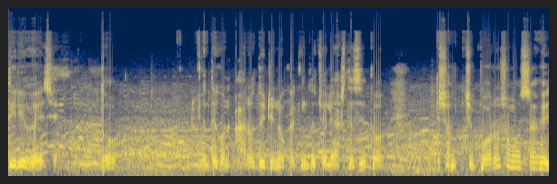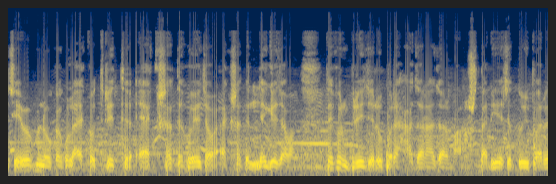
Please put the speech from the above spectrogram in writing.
দেরি হয়েছে। তো দেখুন আরও দুইটি নৌকা কিন্তু চলে আসতেছে। তো সবচেয়ে বড় সমস্যা হয়েছে এভাবে নৌকাগুলো একত্রিত একসাথে হয়ে যাওয়া, একসাথে লেগে যাওয়া। দেখুন, ব্রিজের উপরে হাজার হাজার মানুষ দাঁড়িয়েছে, দুই পারে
